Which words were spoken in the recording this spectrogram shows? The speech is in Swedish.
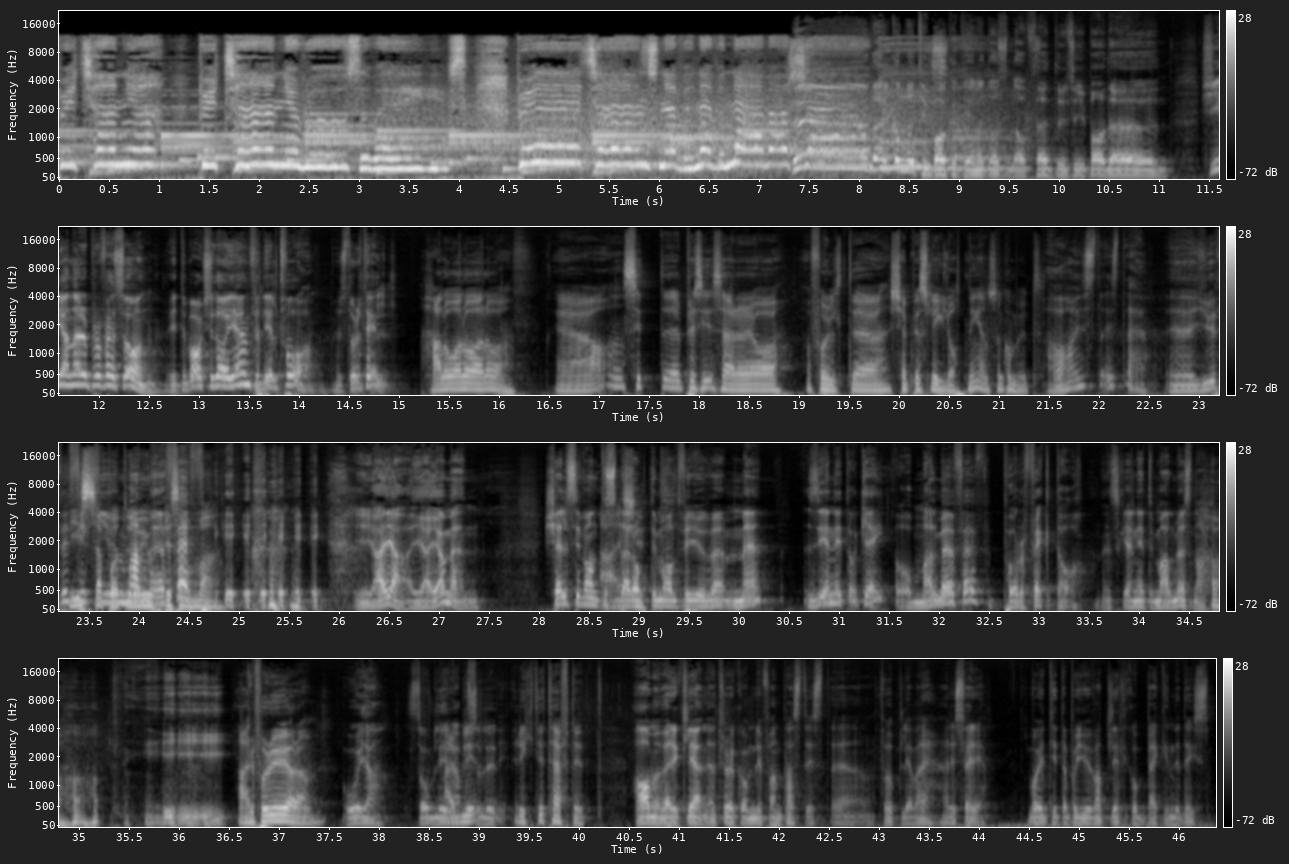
Britannia, Britannia rules the waves. Britons never, never, never shall Hej, Välkomna tillbaka till en avsnitt av Fantasypodden! Tjenare professorn! Vi är tillbaka idag igen för del två. Hur står det till? Hallå, hallå, hallå. Eh, Ja, han sitter precis här och har följt eh, Champions League-lottningen som kom ut. Ja, just det, just det. Uh, Juve Gissa fick på ju att du har gjort FF. detsamma. ja, ja, jajamän. Chelsea var inte Ah, sådär optimalt för Juve, men Zenit okej. Och Malmö FF, perfecto. Nu ska jag ner till Malmö snart. ja, det får du göra. oh ja, så blir det Det blir absolut. riktigt häftigt. Ja men verkligen, jag tror det kommer bli fantastiskt eh, att få uppleva det här i Sverige. Var ju titta på Juve Atletico back in the days.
